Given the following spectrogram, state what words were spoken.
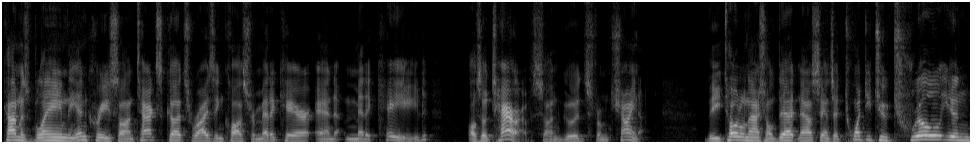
Economists blame the increase on tax cuts, rising costs for Medicare and Medicaid, also tariffs on goods from China. The total national debt now stands at $22 trillion,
